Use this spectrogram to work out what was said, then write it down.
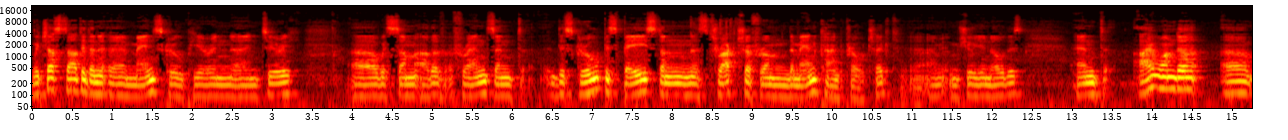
we just started a, a men's group here in uh, in Zurich uh, with some other friends, and this group is based on a structure from the Mankind Project. Uh, I'm, I'm sure you know this, and I wonder. Uh,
